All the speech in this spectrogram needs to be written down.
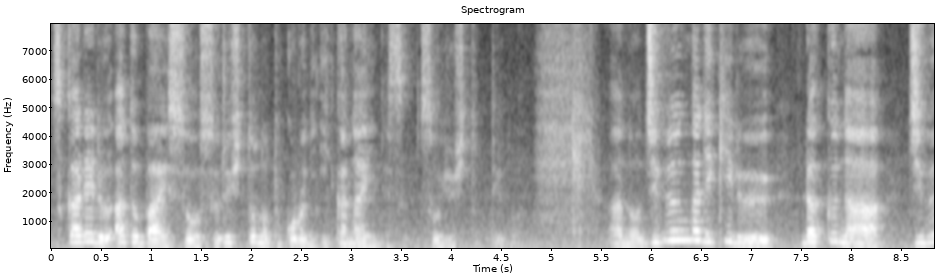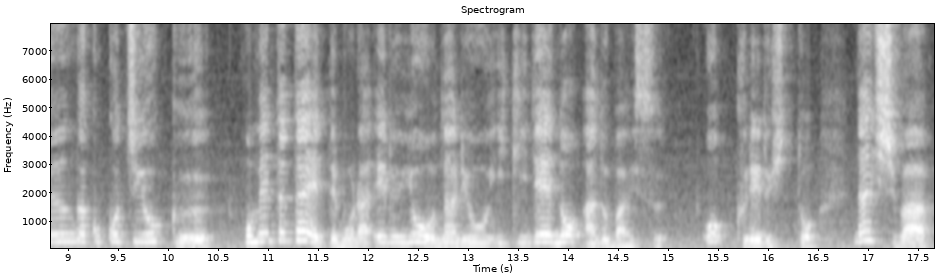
疲れるアドバイスをする人のところに行かないんですそういう人っていうのは。あの自分ができる楽な自分が心地よく褒めたたえてもらえるような領域でのアドバイスをくれる人ないしは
